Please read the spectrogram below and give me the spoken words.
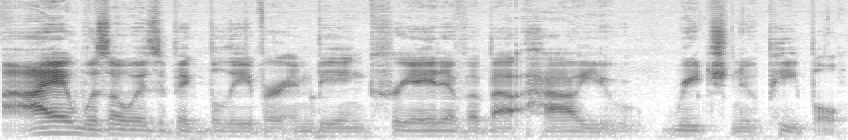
I was always a big believer in being creative about how you reach new people.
